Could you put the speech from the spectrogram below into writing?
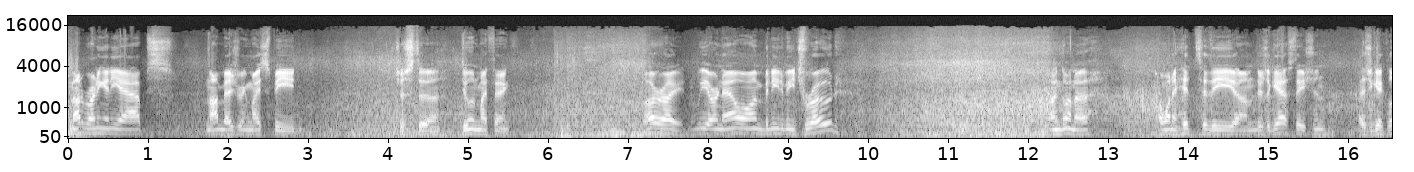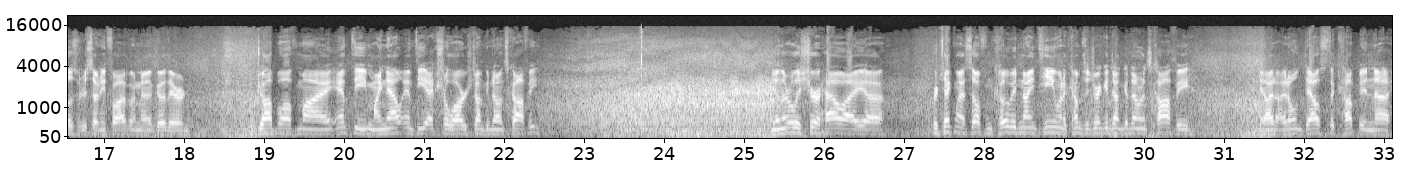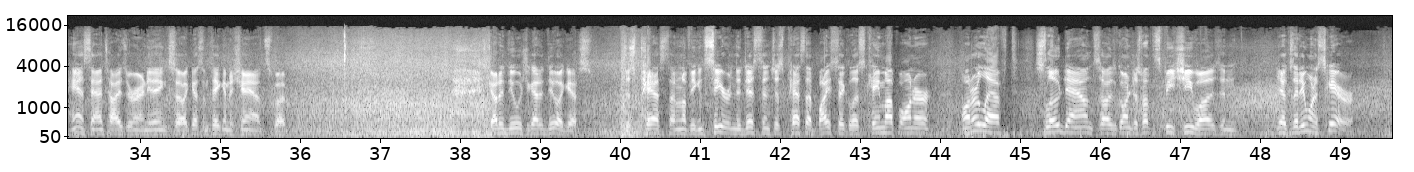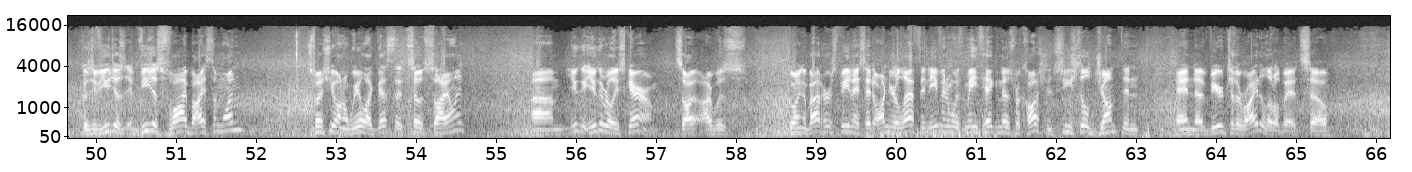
Not running any apps, not measuring my speed, just uh, doing my thing. All right, we are now on Bonita Beach Road. I'm gonna, I wanna hit to the, um, there's a gas station. As you get closer to 75, I'm gonna go there and drop off my empty, my now empty extra large Dunkin' Donuts coffee. I'm not really sure how I uh, protect myself from COVID-19 when it comes to drinking Dunkin' Donuts coffee. you know, I, I don't douse the cup in uh, hand sanitizer or anything, so I guess I'm taking a chance. But got to do what you got to do, I guess. Just past, I don't know if you can see her in the distance, just past that bicyclist, came up on her on her left, slowed down, so I was going just about the speed she was, and know, because I didn't want to scare her. Because if you just if you just fly by someone, especially on a wheel like this that's so silent, um, you could you could really scare them. So I, I was going about her speed, and I said on your left, and even with me taking those precautions, she still jumped and and uh, veered to the right a little bit. So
